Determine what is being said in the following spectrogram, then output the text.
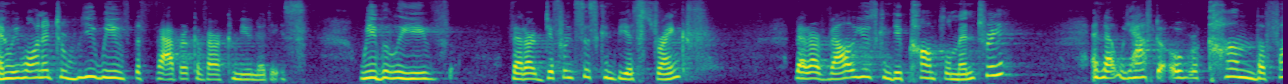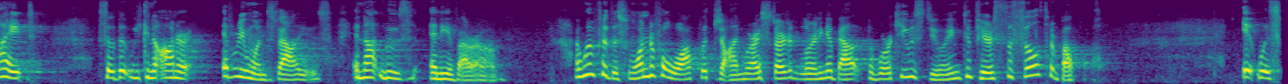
and we wanted to reweave the fabric of our communities. We believe that our differences can be a strength, that our values can be complementary, and that we have to overcome the fight so that we can honor everyone's values and not lose any of our own. I went for this wonderful walk with John where I started learning about the work he was doing to pierce the filter bubble. It was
